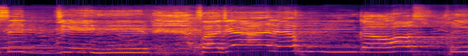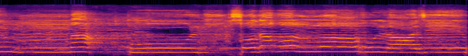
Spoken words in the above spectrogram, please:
سجيل. فجعلهم সদাকল্লাহুল আজিম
